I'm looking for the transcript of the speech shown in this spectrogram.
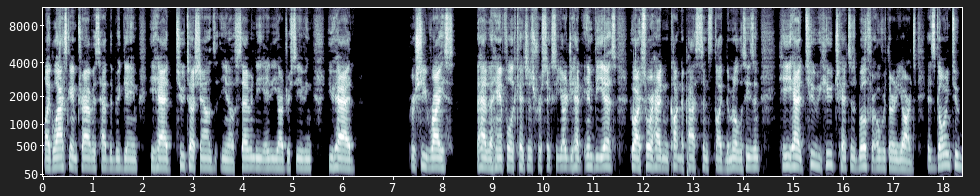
Like last game, Travis had the big game. He had two touchdowns, you know, 70, 80 yards receiving. You had Rashee Rice that had a handful of catches for 60 yards. You had MVS, who I swear hadn't caught in a pass since like the middle of the season. He had two huge catches, both for over 30 yards. It's going to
